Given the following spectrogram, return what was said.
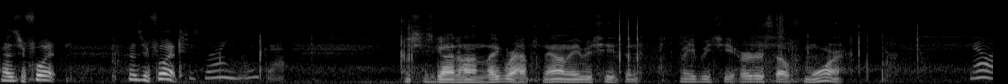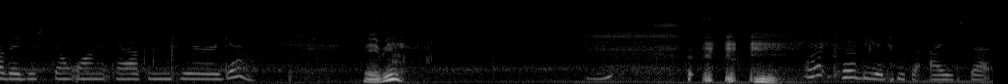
How's your foot? How's your foot? She's wearing leg wrap. She's got on leg wraps now. Maybe she's been. Maybe she hurt herself more. No, they just don't want it to happen to her again. Maybe. Mm-hmm. Or it could be a piece of ice that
